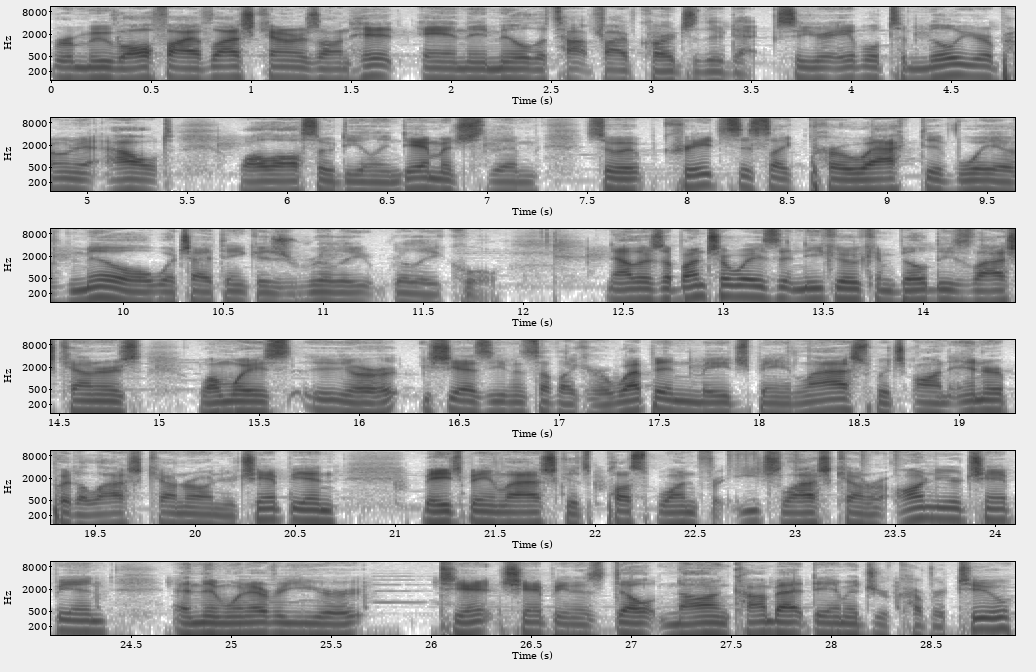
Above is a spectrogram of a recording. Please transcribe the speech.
remove all five lash counters on hit and they mill the top five cards of their deck. So you're able to mill your opponent out while also dealing damage to them. So it creates this like proactive way of mill, which I think is really, really cool. Now there's a bunch of ways that Nico can build these lash counters. One way is you know, she has even stuff like her weapon, Mage Bane Lash, which on enter put a lash counter on your champion. Mage Bane Lash gets plus one for each lash counter on your champion, and then whenever you're champion is dealt non-combat damage or cover two,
